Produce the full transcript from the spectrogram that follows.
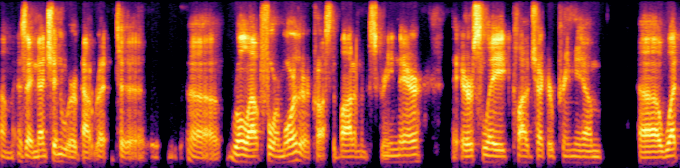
Um, as I mentioned, we're about to uh, roll out four more. They're across the bottom of the screen there. The AirSlate, CloudCheckr Premium. Uh, what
